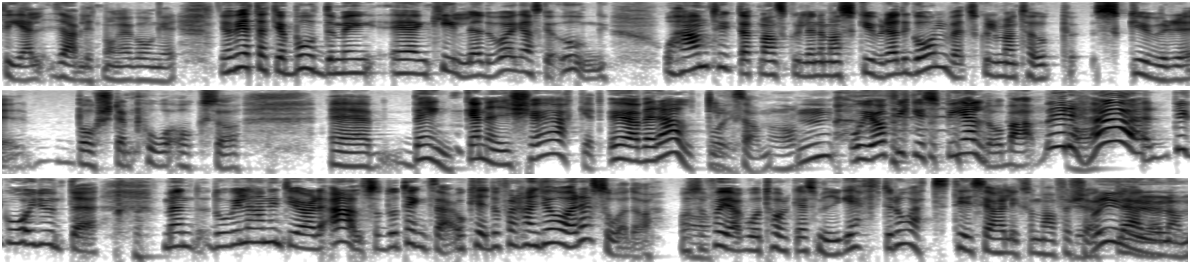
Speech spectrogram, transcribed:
fel jävligt många gånger. Jag vet att jag bodde med en kille, då var jag ganska ung. Och han tyckte att man skulle, när man skurade golvet, skulle man ta upp skurborsten på också eh, bänkarna i köket, överallt Oj, liksom. ja. Mm. Och jag fick ju spel då, bara, vad är det här? Det går ju inte. Men då ville han inte göra det alls, och då tänkte jag så här, okej, då får han göra så då. Och så får jag gå och torka i smyg efteråt, tills jag liksom har Det försökt var lära honom.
